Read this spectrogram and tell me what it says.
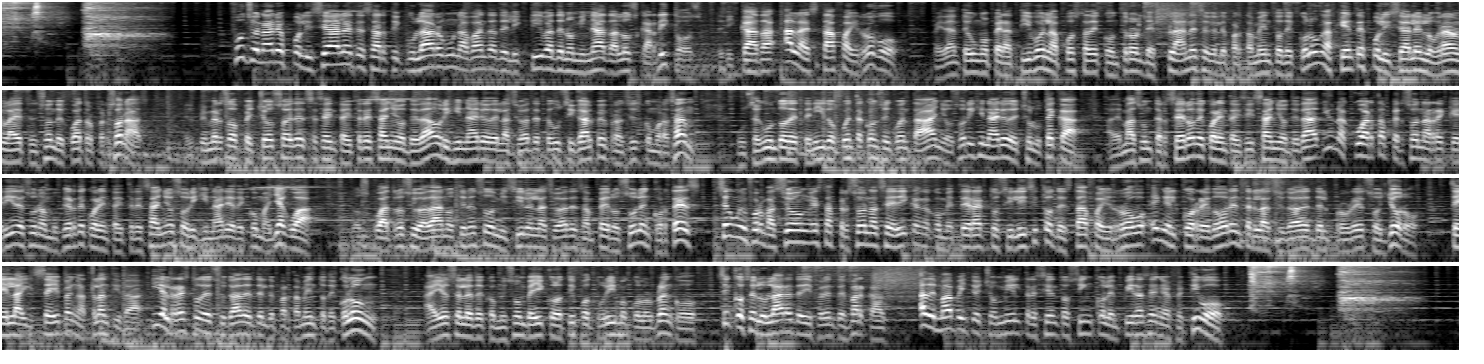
Funcionarios policiales desarticularon una banda delictiva denominada Los Carritos, dedicada a la estafa y robo. Mediante un operativo en la posta de control de planes en el departamento de Colón, agentes policiales lograron la detención de cuatro personas, el primer sospechoso es de 63 años de edad, originario de la ciudad de Tegucigalpa, en Francisco Morazán. Un segundo detenido cuenta con 50 años, originario de Choluteca. Además, un tercero de 46 años de edad y una cuarta persona requerida es una mujer de 43 años, originaria de Comayagua. Los cuatro ciudadanos tienen su domicilio en la ciudad de San Pedro Sula, en Cortés. Según información, estas personas se dedican a cometer actos ilícitos de estafa y robo en el corredor entre las ciudades del Progreso Lloro, Tela y Ceiba en Atlántida y el resto de ciudades del departamento de Colón. A ellos se les decomisó un vehículo tipo turismo color blanco, cinco celulares de diferentes marcas, además 28.305 lempiras en efectivo.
